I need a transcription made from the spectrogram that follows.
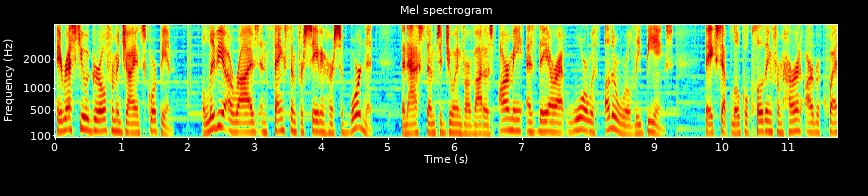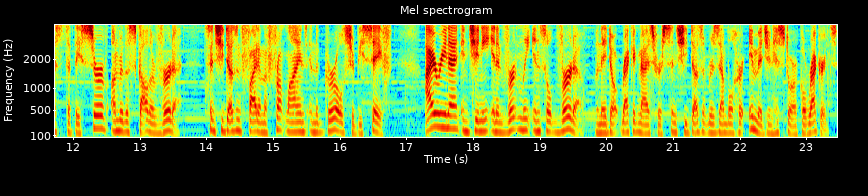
They rescue a girl from a giant scorpion. Olivia arrives and thanks them for saving her subordinate, then asks them to join Varvatos' army as they are at war with otherworldly beings. They accept local clothing from her and Ard requests that they serve under the scholar Verda, since she doesn't fight on the front lines and the girls should be safe. Irina and Ginny inadvertently insult Verda when they don't recognize her since she doesn't resemble her image in historical records.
